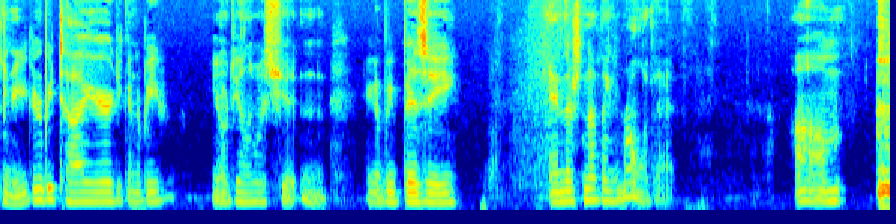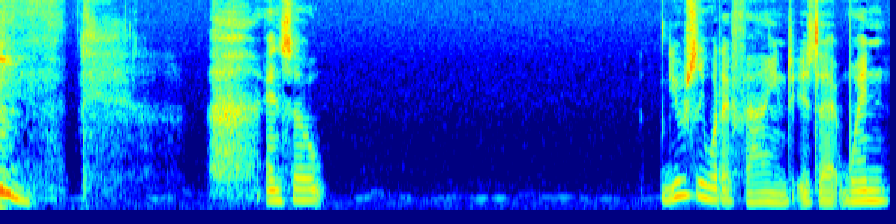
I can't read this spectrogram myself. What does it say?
You know you're going to be tired you're going to be you know dealing with shit and you're going to be busy and there's nothing wrong with that. Um and so usually what I find is that when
